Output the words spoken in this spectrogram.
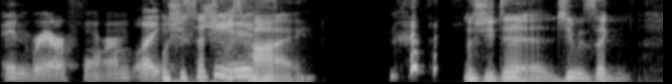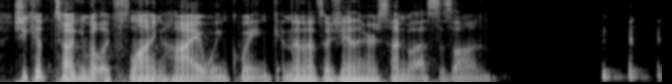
in rare form. Like, Well, she said she, was is- high. no, she did. She was like, she kept talking about like flying high, wink, wink, and then that's why she had her sunglasses on.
